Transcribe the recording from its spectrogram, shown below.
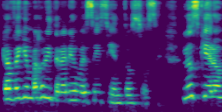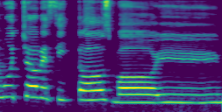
café-literario B612. Los quiero mucho. Besitos. Bye.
